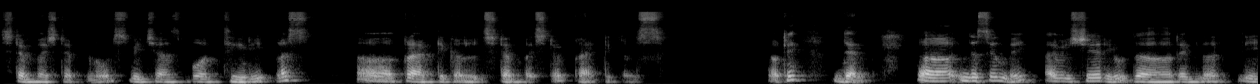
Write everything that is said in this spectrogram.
step-by-step -step notes, which has both theory plus uh, practical step-by-step -step practicals. Okay, then uh, in the same way, I will share you the regularly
